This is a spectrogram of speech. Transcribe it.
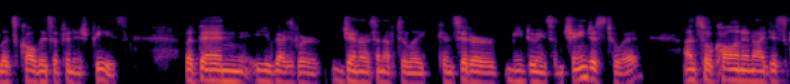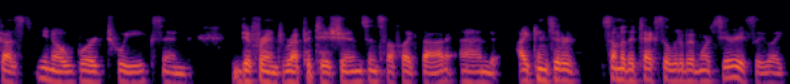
let's call this a finished piece. But then you guys were generous enough to like consider me doing some changes to it. And so colin and i discussed you know word tweaks and different repetitions and stuff like that. And i considered some of the text a little bit more seriously. Like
